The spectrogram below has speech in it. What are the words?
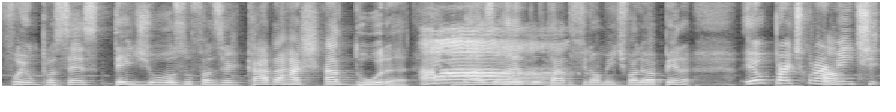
Foi um processo tedioso fazer cada rachadura, ah! mas o resultado finalmente valeu a pena. Eu, particularmente,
